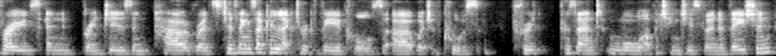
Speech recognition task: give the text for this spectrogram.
roads and bridges and power grids to things like electric vehicles, uh, which of course pre present more opportunities for innovation.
